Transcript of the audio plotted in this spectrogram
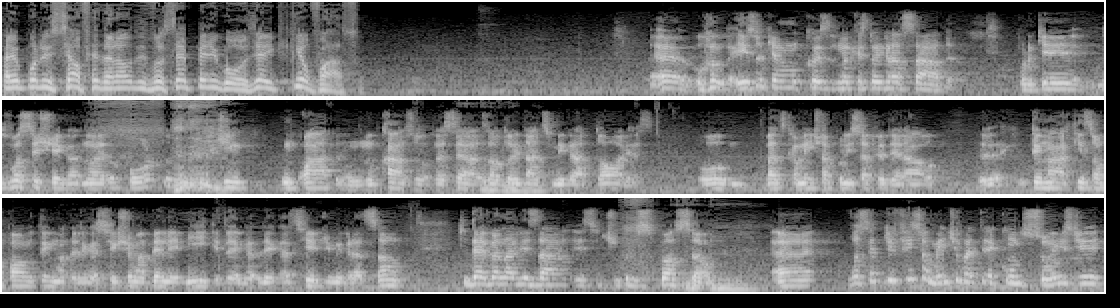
Aí o policial federal diz, você é perigoso. E aí, o que, que eu faço? É, isso aqui é uma, coisa, uma questão engraçada, porque você chega no aeroporto, te enquadram, no caso, as autoridades migratórias, ou basicamente a Polícia Federal, tem uma, aqui em São Paulo tem uma delegacia que chama DELEMIG, Delegacia de Imigração, que deve analisar esse tipo de situação. É, você dificilmente vai ter condições de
